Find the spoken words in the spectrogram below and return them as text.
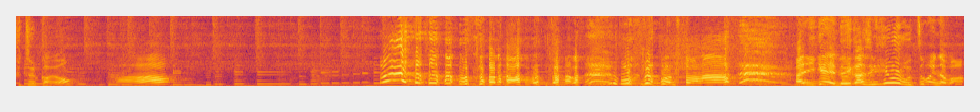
붙을까요? 자. 못 살아, 못 살아, 못 살아, 못 살아. 아, 이게 내가 지금 힘을 못 주고 있나 봐.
